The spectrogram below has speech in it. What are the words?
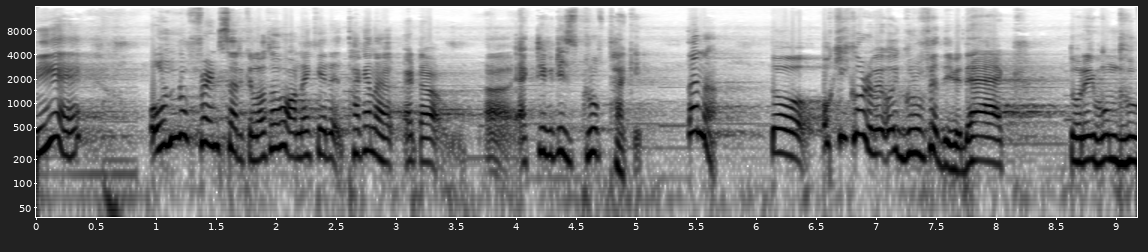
নিয়ে অন্য ফ্রেন্ড সার্কেল অথবা অনেকের থাকে না, একটা অ্যাক্টিভিটিস গ্রুপ থাকে, তাই না? তো ও কী করবে? ওই গ্রুপে দিবে, দেখ, তোর এই বন্ধু,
